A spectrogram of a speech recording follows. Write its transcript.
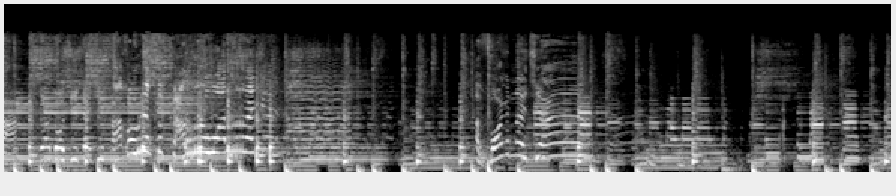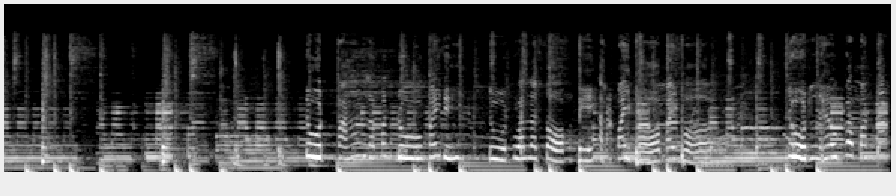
กากระโดดชีแกงชีขาเขาเรียกสกาหรือว่าเรเก้ฟ้อนกันหน่อยจ้า แล้วมันดูไม่ดี ดูดวันละสองทีอะไม่พอไม่พอ ดูดแล้วก็มานั่ง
